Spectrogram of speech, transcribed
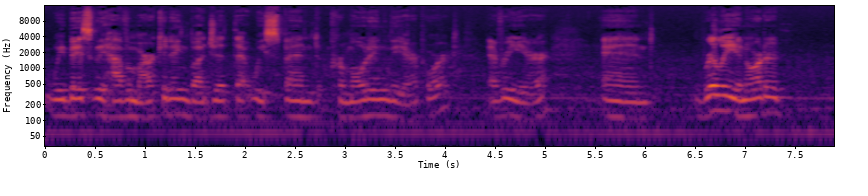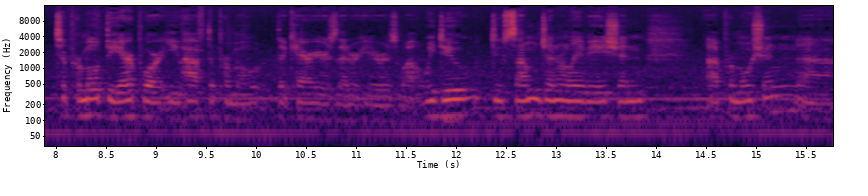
We basically have a marketing budget that we spend promoting the airport every year, and really, in order to promote the airport, you have to promote the carriers that are here as well. We do do some general aviation uh, promotion. Uh,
